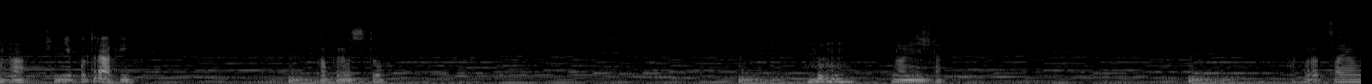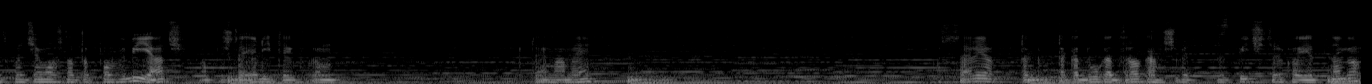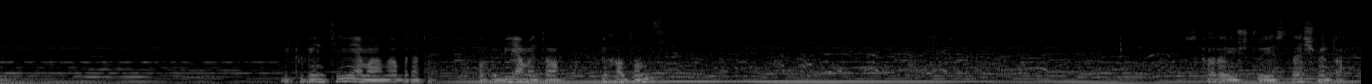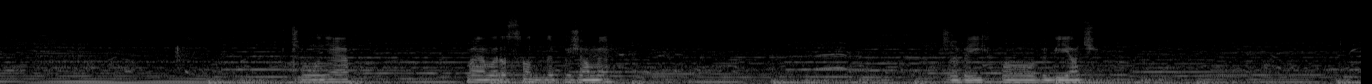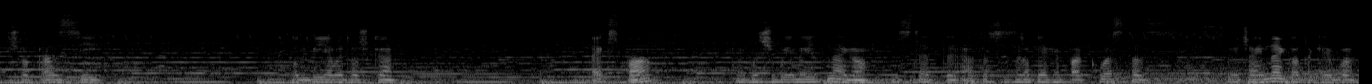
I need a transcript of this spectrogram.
Aha, czyli nie potrafi. Po prostu. no nieźle. Wracając, będzie można to powybijać. Oprócz tej elity, którą tutaj mamy. Serio? Tak, taka długa droga, żeby zbić tylko jednego? Już tu więcej nie ma, dobra, to powybijamy to wychodząc. Skoro już tu jesteśmy, to czemu nie? Mają rozsądne poziomy, żeby ich powybijać. Przy okazji odbijemy troszkę expa. My potrzebujemy jednego, niestety. A to sobie zrobię chyba questa zwyczajnego, takiego,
